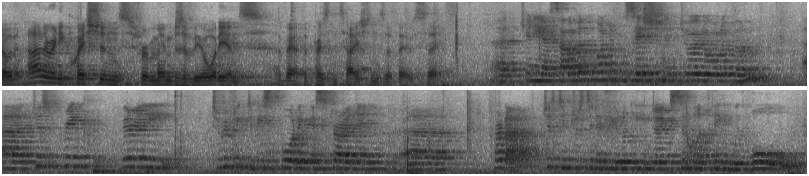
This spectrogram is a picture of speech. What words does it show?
So are there any questions from members of the audience about the presentations that they've seen? Uh, Jenny O'Sullivan, wonderful session, enjoyed all of them. Uh, just Rick, very terrific to be supporting Australian uh, product. Just interested if you're looking at doing similar thing with wool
